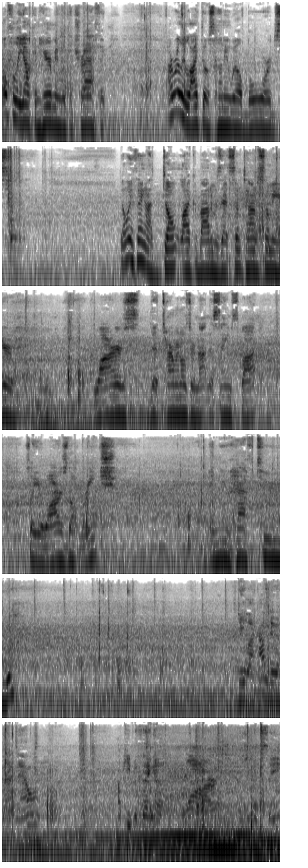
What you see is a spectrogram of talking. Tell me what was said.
Hopefully y'all can hear me with the traffic. I really like those Honeywell boards. The only thing I don't like about them is that sometimes some of your wires, the terminals are not in the same spot. So your wires don't reach. And you have to do like I'm doing right now. I'll keep a thing of wire, as you can see,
